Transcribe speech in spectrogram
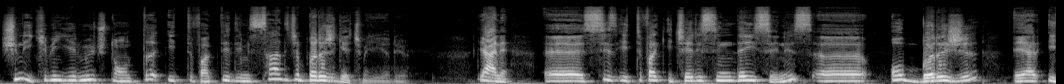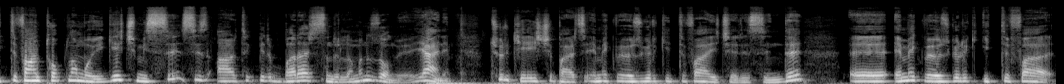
Şimdi 2023 DONT'ta ittifak dediğimiz sadece barajı geçmeye yarıyor. Yani e, siz ittifak içerisindeyseniz e, o barajı eğer ittifakın toplam oyu geçmişse siz artık bir baraj sınırlamanız olmuyor. Yani Türkiye İşçi Partisi Emek ve Özgürlük İttifakı içerisinde e, Emek ve Özgürlük İttifakı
